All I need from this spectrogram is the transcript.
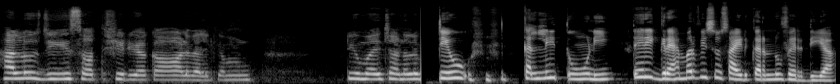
ਹੈਲੋ ਜੀ ਸਤਿ ਸ਼੍ਰੀ ਅਕਾਲ ਵੈਲਕਮ ਟੂ ਮਾਈ ਚੈਨਲ ਟਿਊ ਕੱਲੀ ਤੂੰ ਨਹੀਂ ਤੇਰੀ ਗ੍ਰਾਮਰ ਵੀ ਸੁਸਾਈਡ ਕਰਨ ਨੂੰ ਫਿਰਦੀ ਆ।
